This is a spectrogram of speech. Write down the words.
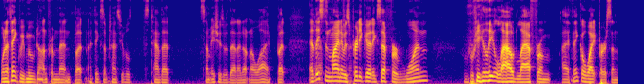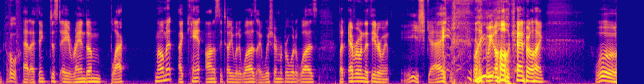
when I think we've moved on from then, but I think sometimes people just have that some issues with that. I don't know why, but at Yeah, least in mine, it was pretty good, except for one really loud laugh from I think a white person Ooh. at I think just a random black moment. I can't honestly tell you what it was. I wish I remember what it was, but everyone in the theater went, "Eesh, guy!" like we all kind of were like, "Whoa,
